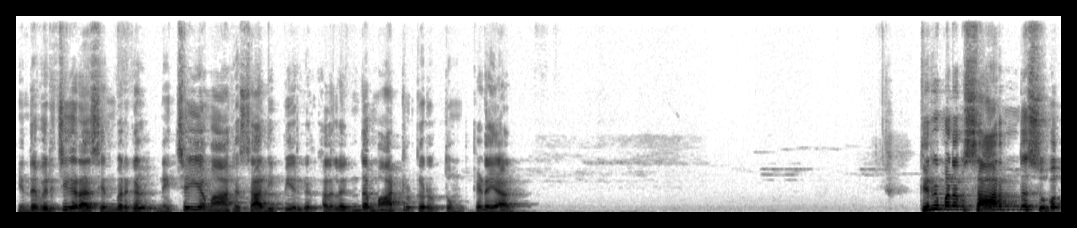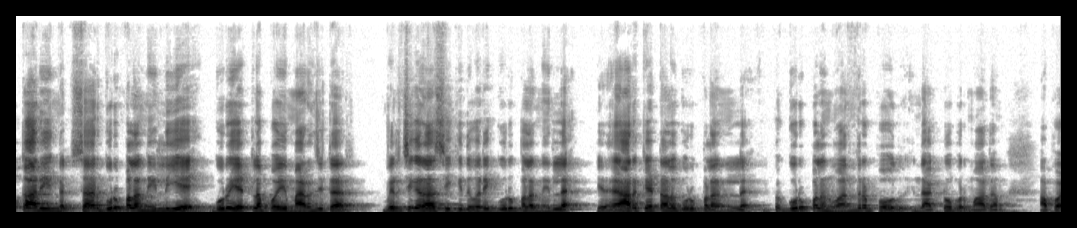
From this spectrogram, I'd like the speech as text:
இந்த விருச்சிகராசி என்பர்கள் நிச்சயமாக சாதிப்பீர்கள். அதில் எந்த மாற்று கருத்தும் கிடையாது. திருமணம் சார்ந்த சுப காரியங்கள். சார் குரு பலன் இல்லையே. குரு எட்டில் போய் மறைஞ்சிட்டார். விருச்சிக ராசிக்கு இதுவரை குரு பலன் இல்லை. யார் கேட்டாலும் குரு பலன் இல்லை. இப்போ குரு பலன் வந்துட போகுது இந்த அக்டோபர் மாதம் அப்போ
